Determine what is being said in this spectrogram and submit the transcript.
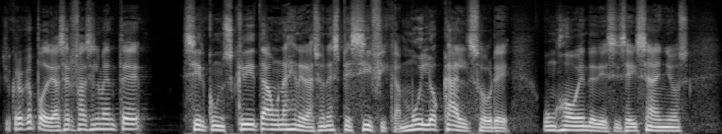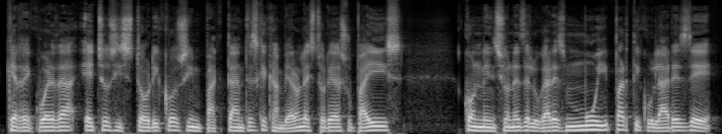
yo creo que podría ser fácilmente circunscrita a una generación específica, muy local, sobre un joven de 16 años que recuerda hechos históricos impactantes que cambiaron la historia de su país, con menciones de lugares muy particulares de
